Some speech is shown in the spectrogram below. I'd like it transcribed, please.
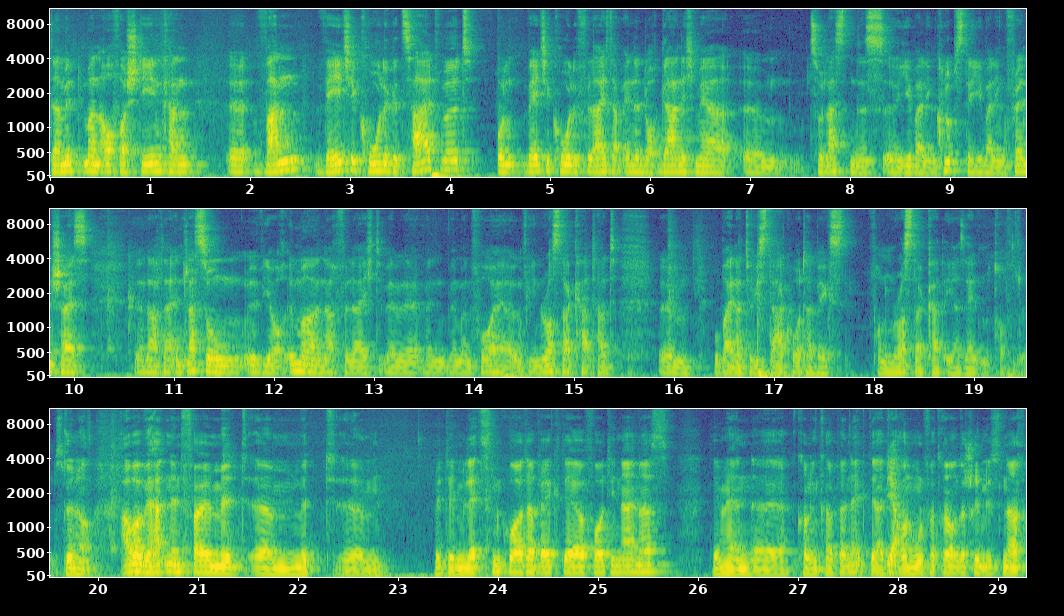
damit man auch verstehen kann, äh, wann welche Kohle gezahlt wird und welche Kohle vielleicht am Ende doch gar nicht mehr ähm, zulasten des äh, jeweiligen Clubs, der jeweiligen Franchise äh, nach einer Entlassung, äh, wie auch immer, nach vielleicht, wenn, wenn, wenn man vorher irgendwie einen Roster-Cut hat, ähm, wobei natürlich Star-Quarterbacks von einem Roster-Cut eher selten betroffen sind. Genau. Aber wir hatten den Fall mit, ähm, mit, ähm, mit dem letzten Quarterback der 49ers, dem Herrn äh, Colin Kaepernick. Der hat ja auch einen hohen Vertrag unterschrieben, ist nach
